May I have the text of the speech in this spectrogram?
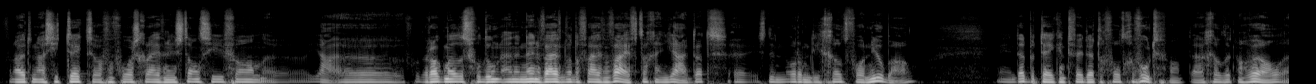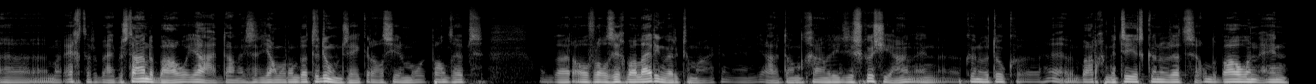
vanuit een architect of een voorschrijvende instantie van ja, uh, voor de rookmelders voldoen aan een N2555. En ja, dat uh, is de norm die geldt voor nieuwbouw. En dat betekent 230 volt gevoed, want daar geldt het nog wel. Uh, maar echter bij bestaande bouw, ja, dan is het jammer om dat te doen. Zeker als je een mooi pand hebt om daar overal zichtbaar leidingwerk te maken. En ja, dan gaan we die discussie aan en kunnen we het ook beargumenteerd kunnen we dat onderbouwen en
